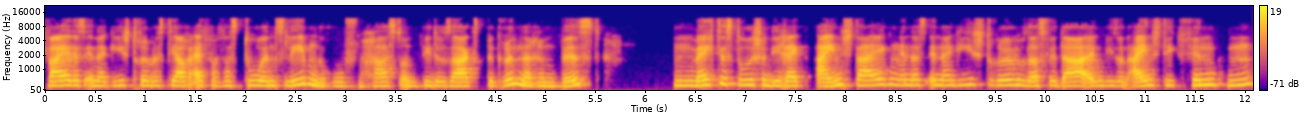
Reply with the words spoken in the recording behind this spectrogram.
weil das Energieströmen ist ja auch etwas, was du ins Leben gerufen hast und wie du sagst, Begründerin bist. Möchtest du schon direkt einsteigen in das Energieströmen, sodass wir da irgendwie so einen Einstieg finden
